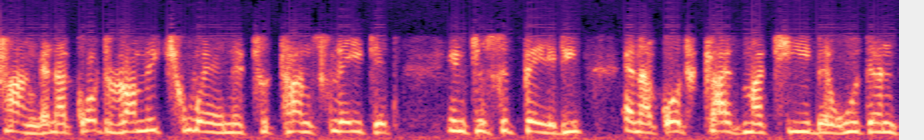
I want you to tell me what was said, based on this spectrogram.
tongue. And I got Rami Chwene to translate it into Sepedi. And I got Clive Matibe who then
